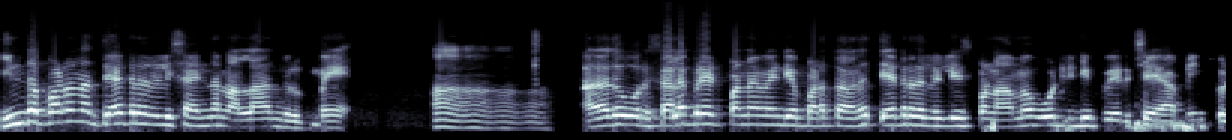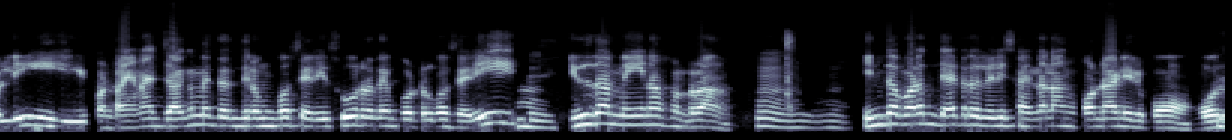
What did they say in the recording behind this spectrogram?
இந்த படம் நான் தியேட்டர் ரிலீஸ் ஆயிருந்தா நல்லா இருந்திருக்குமே. அதாவது ஒரு செலிப்ரேட் பண்ண வேண்டிய படத்தை வந்து தியேட்டர்ல ரிலீஸ் பண்ணாம ஓடிடி போயிருச்சே அப்படின்னு சொல்லி பண்றாங்க ஏன்னா ஜெகமே தந்திரமுக்கும் சரி சூரரை போட்டிருக்கும் சரி. இதுதான் மெயினா சொல்றாங்க. இந்த படம் தியேட்டர் ரிலீஸ் ஆயிருந்தா நாங்க கொண்டாடி இருப்போம் ஒரு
